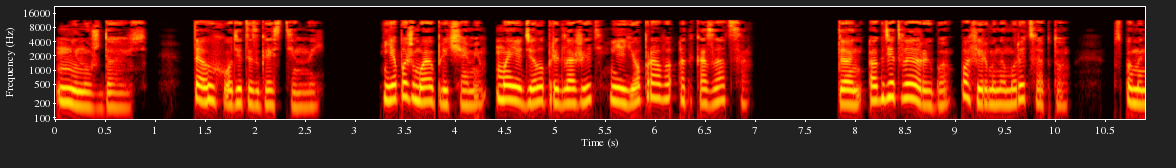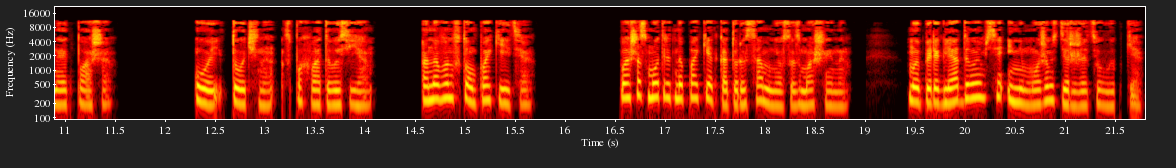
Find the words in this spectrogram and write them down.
Не нуждаюсь. Та уходит из гостиной. Я пожимаю плечами. Мое дело предложить, ее право отказаться. «Тань, а где твоя рыба? По фирменному рецепту?» Вспоминает Паша. «Ой, точно», спохватываюсь я. «Она вон в том пакете». Паша смотрит на пакет, который сам нес из машины. Мы переглядываемся и не можем сдержать улыбки.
